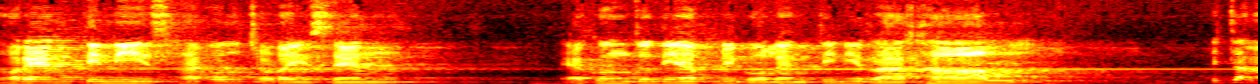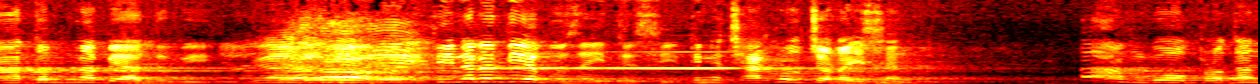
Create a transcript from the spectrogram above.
ধরেন তিনি ছাগল চড়াইছেন এখন যদি আপনি বলেন তিনি রাখাল এটা আদব না বেয়াদবি। তিনারা দিয়ে বুঝাইতেছি তিনি ছাগল চড়াইছেন। আমগো প্রধান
